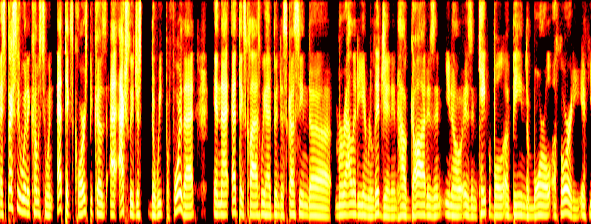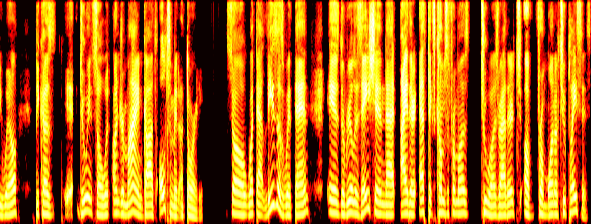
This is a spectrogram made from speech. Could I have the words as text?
Especially when it comes to an ethics course, because actually just the week before that, in that ethics class, we had been discussing the morality and religion and how God isn't, you know, is incapable of being the moral authority, if you will, because eh, doing so would undermine God's ultimate authority. So what that leaves us with then is the realization that either ethics comes from us to us rather to, of, from one of two places.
